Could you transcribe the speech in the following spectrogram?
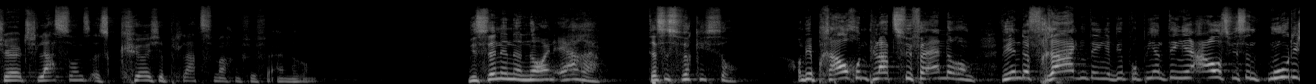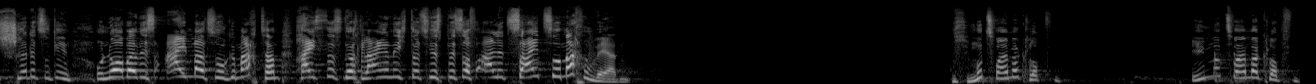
Church, lass uns als Kirche Platz machen für Veränderung. Wir sind in einer neuen Ära. Das ist wirklich so. Und wir brauchen Platz für Veränderung. Wir hinterfragen Dinge, wir probieren Dinge aus, wir sind mutig, Schritte zu gehen. Und nur weil wir es einmal so gemacht haben, heißt das noch lange nicht, dass wir es bis auf alle Zeit so machen werden. Muss immer zweimal klopfen. Immer zweimal klopfen.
